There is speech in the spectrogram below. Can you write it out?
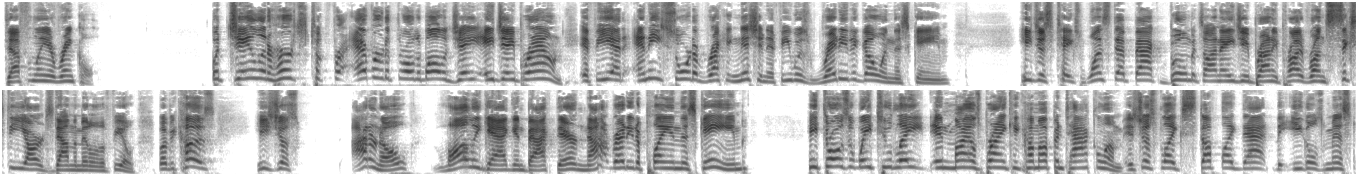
Definitely a wrinkle. But Jalen Hurts took forever to throw the ball to J- AJ Brown. If he had any sort of recognition, if he was ready to go in this game, he just takes one step back, boom, it's on AJ Brown. He probably runs 60 yards down the middle of the field. But because he's just, I don't know, lollygagging back there, not ready to play in this game, he throws it way too late, and Myles Bryant can come up and tackle him. It's just like stuff like that the Eagles missed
